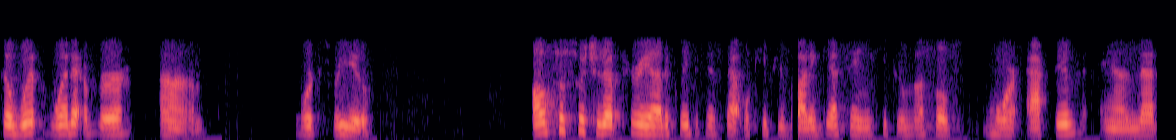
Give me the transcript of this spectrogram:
So what, whatever um, works for you. Also, switch it up periodically because that will keep your body guessing, keep your muscles more active, and that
